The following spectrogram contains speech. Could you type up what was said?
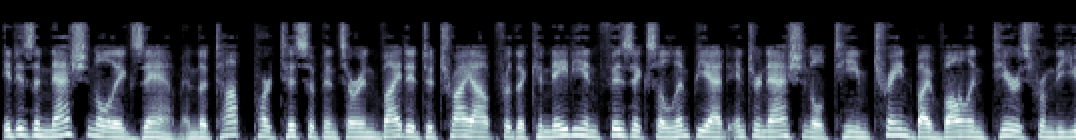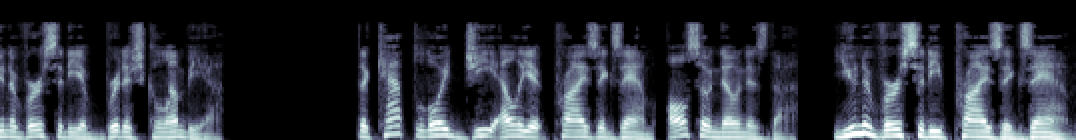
It is a national exam and the top participants are invited to try out for the Canadian Physics Olympiad International team trained by volunteers from the University of British Columbia. The CAP Lloyd G. Elliott Prize Exam, also known as the University Prize Exam,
